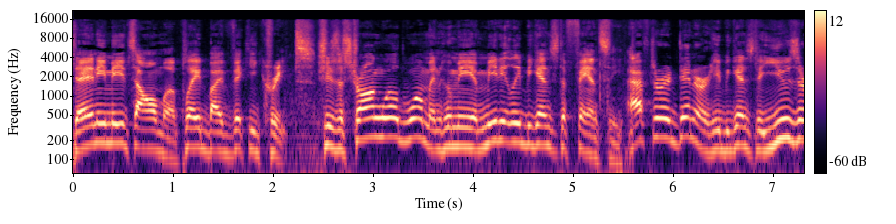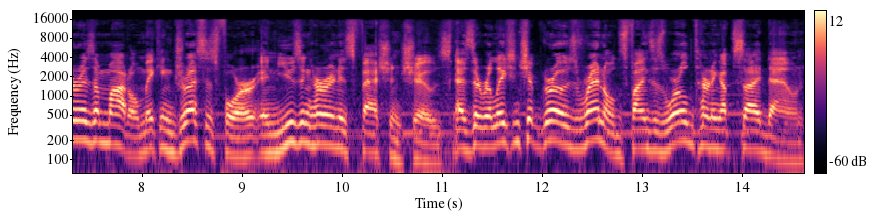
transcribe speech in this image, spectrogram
Then he meets Alma, played by Vicky Krieps. She's a strong-willed woman whom he immediately begins to fancy. After a dinner, he begins to use her as a model, making dresses for her and using her in his fashion shows. As their relationship grows, Reynolds finds his world turning upside down.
